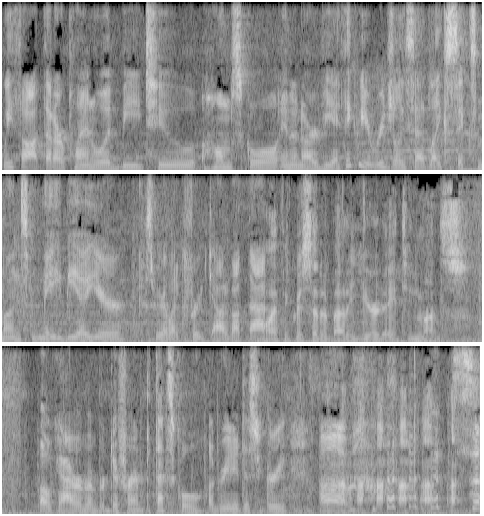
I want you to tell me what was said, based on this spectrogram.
We thought that our plan would be to homeschool in an RV. I think we originally said like six months, maybe a year, because we were like freaked out about that. well i think we said about a year to 18 months Okay, I remember different, but that's cool. Agree to disagree. Um, so,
